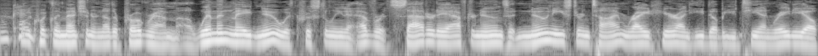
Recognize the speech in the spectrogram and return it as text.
Okay. I want to quickly mention another program, uh, Women Made New with Crystalina Evert, Saturday afternoons at noon Eastern Time, right here on EWTN Radio.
